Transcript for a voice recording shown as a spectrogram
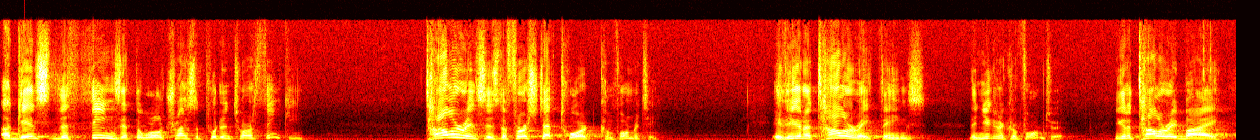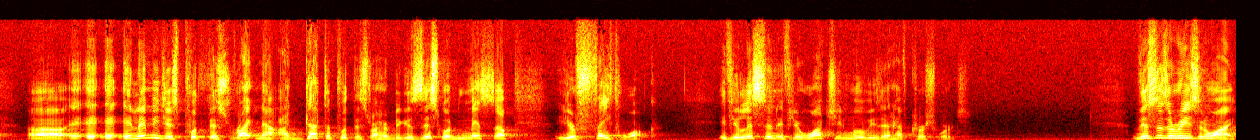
against the things that the world tries to put into our thinking. Tolerance is the first step toward conformity. If you're going to tolerate things, then you're going to conform to it. You're going to tolerate by uh, and, and let me just put this right now. I got to put this right here because this would mess up your faith walk. If you listen, if you're watching movies that have curse words, this is the reason why.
